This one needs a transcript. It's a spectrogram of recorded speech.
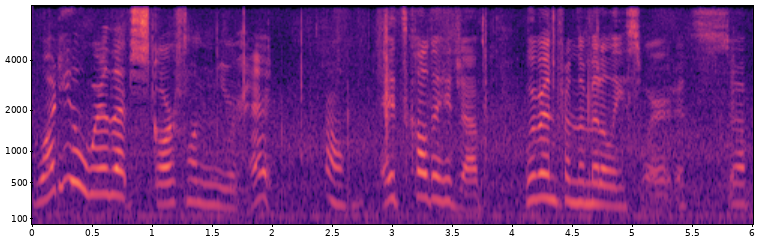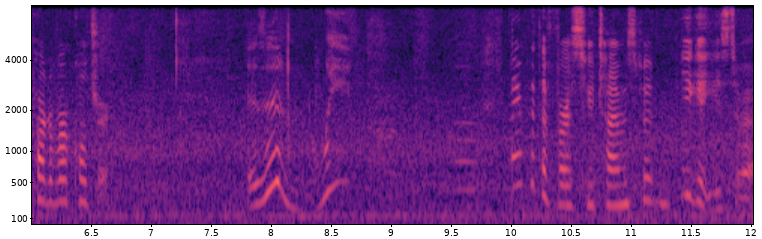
Why do you wear that scarf on your head? Oh, it's called a hijab. Women from the Middle East wear it. It's uh, part of our culture. Is it annoying? Maybe the first few times, but you get used to it.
